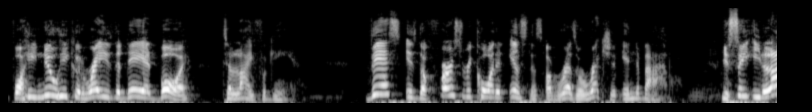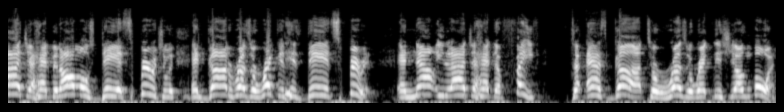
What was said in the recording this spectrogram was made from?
For he knew he could raise the dead boy to life again. This is the first recorded instance of resurrection in the Bible. You see, Elijah had been almost dead spiritually, and God resurrected his dead spirit. And now Elijah had the faith to ask God to resurrect this young boy.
